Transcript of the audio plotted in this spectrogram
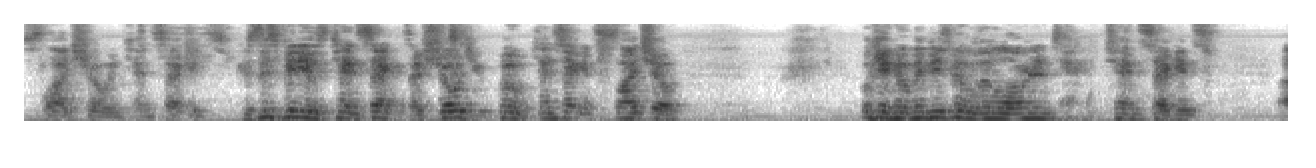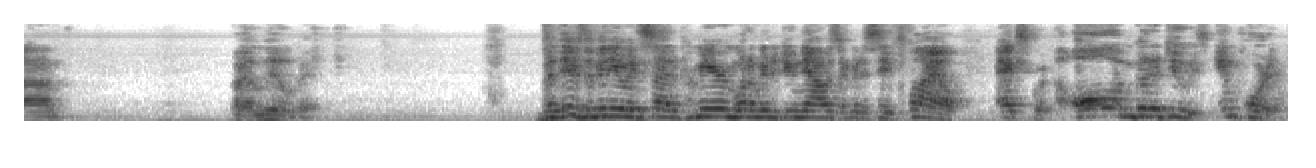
slideshow in 10 seconds. Because this video is 10 seconds. I showed you. Boom, 10 seconds slideshow. Okay, no, maybe it's been a little longer than 10, 10 seconds. Um, by a little bit. But there's a video inside of Premiere, and what I'm going to do now is I'm going to say File, Export. All I'm going to do is import it.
